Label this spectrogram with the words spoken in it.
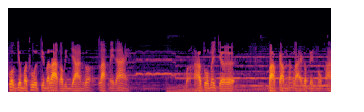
พวกยมทูตที่มาลากกับวิญญาณก็ลากไม่ได้หาตัวไม่เจอบาปกรรมทั้งหลายก็เป็นโมฆะ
